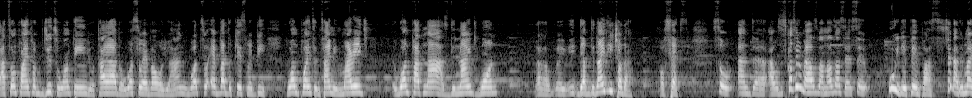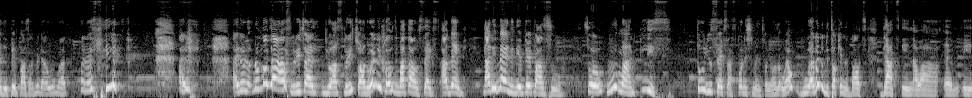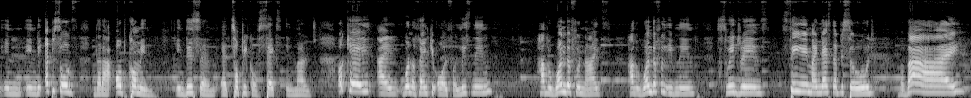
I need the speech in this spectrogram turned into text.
At some point due to one thing you're tired or whatsoever or you're hungry whatsoever the case may be one point in time in marriage one partner has denied one uh, they have denied each other of sex so and uh, i was discussing with my husband my husband said say who e dey pain pass? Shey na the man dey pain pass abi na woman. Honestly i i don't know. No matter how spiritual you are spiritual when it comes to matter of sex abeg na the men e dey pay pass o so woman please don't use sex as punishment for your husband. Well we are going to be talking about that in our um in in in the episodes that are upcoming in this um, uh, topic of sex in marriage. Okay, I want to thank you all for listening. Have a wonderful night. Have a wonderful evening. Sweet dreams. See you in my next episode. Bye bye.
